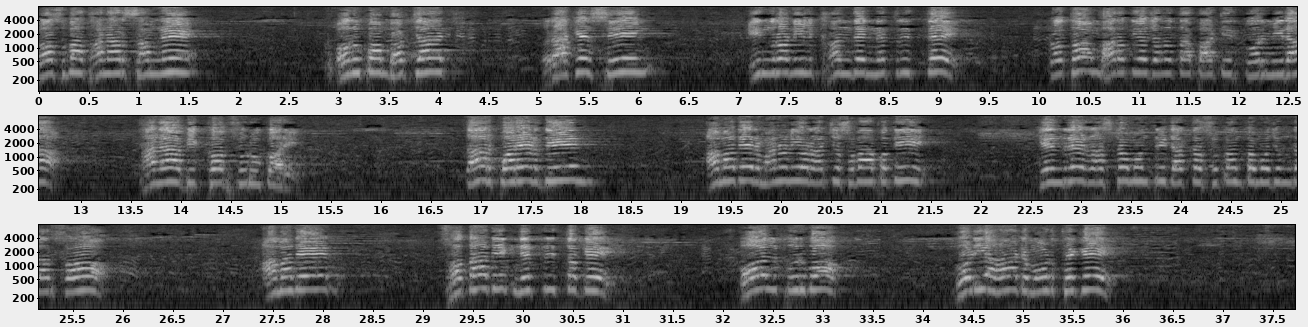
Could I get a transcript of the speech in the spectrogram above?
কসবা থানার সামনে অনুপম ভট্টাচ রাকেশ সিং, ইন্দ্রনীল খানদের নেতৃত্বে প্রথম ভারতীয় জনতা পার্টির কর্মীরা থানা বিক্ষোভ শুরু করে। তার পরের দিন আমাদের মাননীয় রাজ্য সভাপতি, কেন্দ্রের রাষ্ট্রমন্ত্রী ডাক্তার সুকান্ত মজুমদার সহ আমাদের শতাধিক নেতৃত্বকে বলপূর্বক গড়িয়াহাট মোড় থেকে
